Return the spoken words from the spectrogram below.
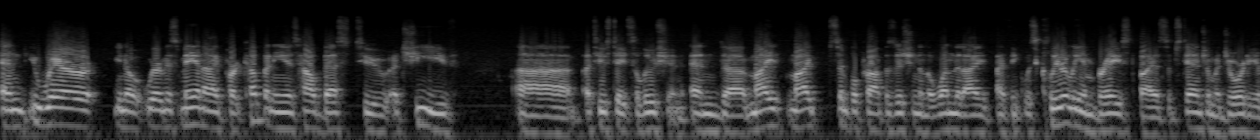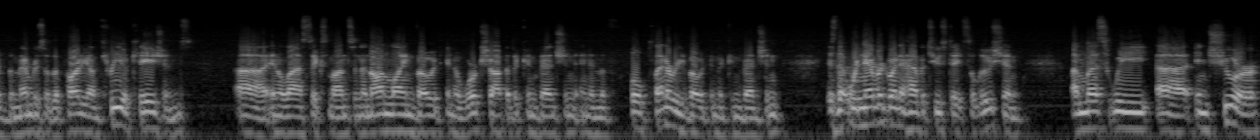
And where you know where Ms. May and I part company is how best to achieve uh, a two-state solution. And uh, my my simple proposition, and the one that I, I think was clearly embraced by a substantial majority of the members of the party on three occasions uh, in the last six months, in an online vote, in a workshop at the convention, and in the full plenary vote in the convention, is that we're never going to have a two-state solution unless we uh, ensure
